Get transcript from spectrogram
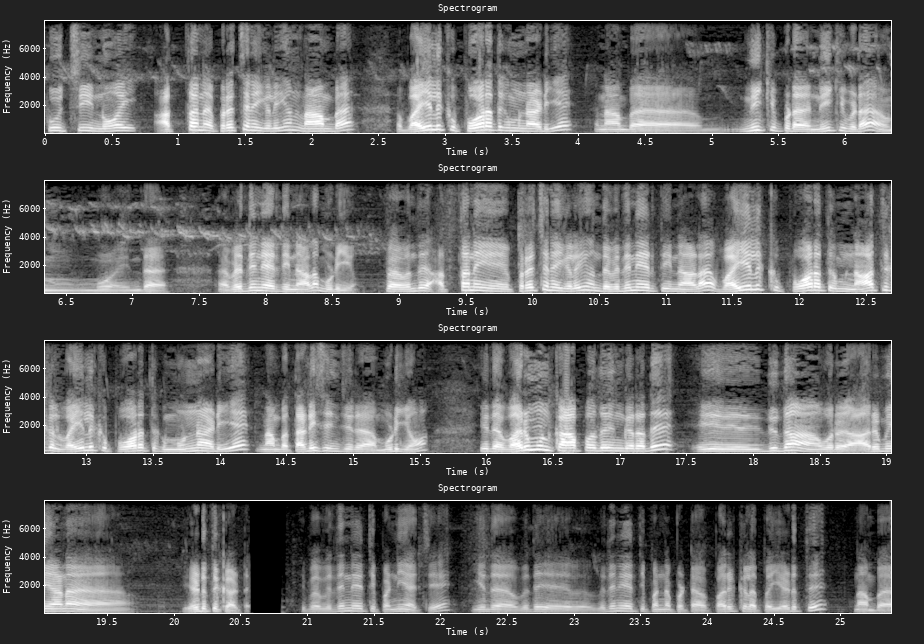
பூச்சி நோய் அத்தனை பிரச்சனைகளையும் நாம வயலுக்கு போறதுக்கு முன்னாடியே நாம நீக்கிவிட நீக்கிவிட மு- இந்த விதை நேர்த்தினால முடியும். இப்ப வந்து அத்தனை பிரச்சனைகளையும் இந்த விதை நேர்த்தினால வயலுக்கு போறதுக்கு நாற்றுகள் வயலுக்கு போறதுக்கு முன்னாடியே நம்ம தடை செஞ்சிட முடியும். இதை வருமுன் காப்பதுங்கிறது இதுதான் ஒரு அருமையான எடுத்துக்காட்டு. இப்ப விதை நேர்த்தி பண்ணியாச்சு. இந்த விதை விதை நேர்த்தி பண்ணப்பட்ட பருக்களை இப்ப எடுத்து நம்ம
